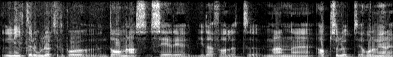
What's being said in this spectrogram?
lite roligare att titta på damernas serie i det fallet. Men eh, absolut, jag håller med dig.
